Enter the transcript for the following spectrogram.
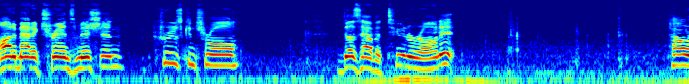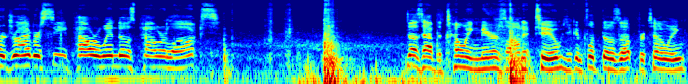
automatic transmission, cruise control, does have a tuner on it, power driver seat, power windows, power locks, does have the towing mirrors on it too. You can flip those up for towing.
